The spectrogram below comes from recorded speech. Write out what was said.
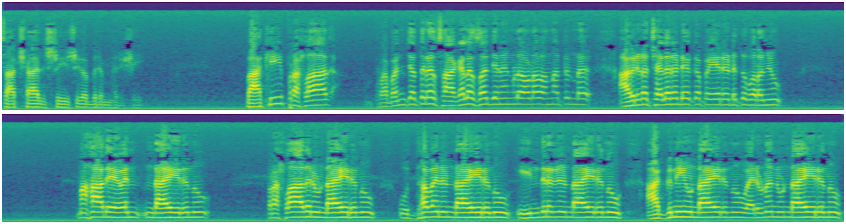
സാക്ഷാൽ ശ്രീശുഖ ബ്രഹ്മർഷി. ബാക്കി പ്രഹ്ലാദ് പ്രപഞ്ചത്തിലെ സകല സജ്ജനങ്ങളും അവിടെ വന്നിട്ടുണ്ട്. അവരുടെ ചിലരുടെയൊക്കെ പേരെടുത്ത് പറഞ്ഞു. മഹാദേവൻ ഉണ്ടായിരുന്നു പ്രഹ്ലാദനുണ്ടായിരുന്നു ഉദ്ധവനുണ്ടായിരുന്നു ഇന്ദ്രനുണ്ടായിരുന്നു അഗ്നി ഉണ്ടായിരുന്നു വരുണൻ ഉണ്ടായിരുന്നു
